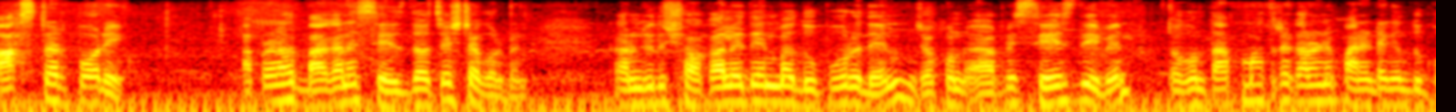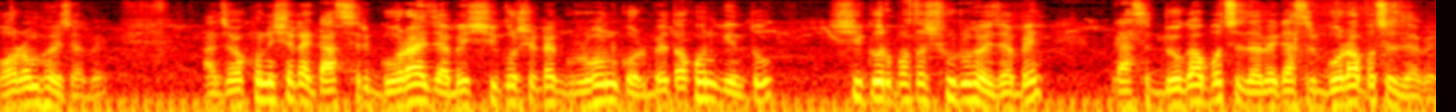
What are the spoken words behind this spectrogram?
পাঁচটার পরে আপনারা বাগানে সেচ দেওয়ার চেষ্টা করবেন। কারণ যদি সকালে দেন বা দুপুরে দেন, যখন আপনি সেচ দিবেন, তখন তাপমাত্রার কারণে পানিটা কিন্তু গরম হয়ে যাবে। আর যখনই সেটা গাছের গোড়ায় যাবে, শিকড় সেটা গ্রহণ করবে, তখন কিন্তু শিকড় পচা শুরু হয়ে যাবে, গাছের ডোগা পচে যাবে, গাছের গোড়া পচে যাবে।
